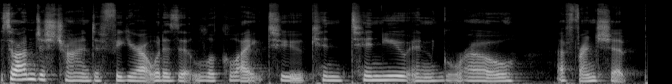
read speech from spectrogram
so i'm just trying to figure out what does it look like to continue and grow a friendship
